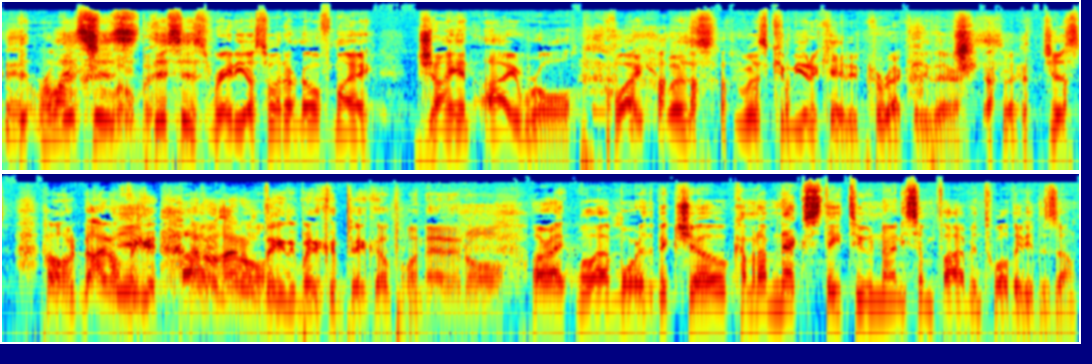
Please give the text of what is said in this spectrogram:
Eh, relax this a is, little bit. This is radio, so I don't know if my giant eye roll quite was was communicated correctly there. So just oh, I don't think it, I don't. I don't think anybody could pick up on that at all. all right. We'll have more of the big show coming up next. Stay tuned. 97.5 and 1280 The Zone.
